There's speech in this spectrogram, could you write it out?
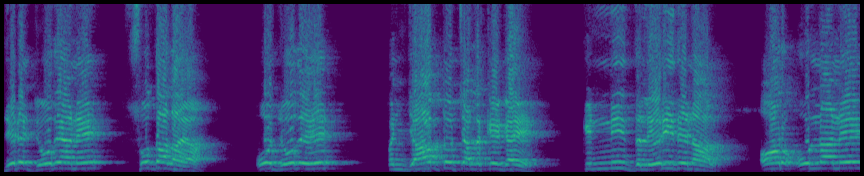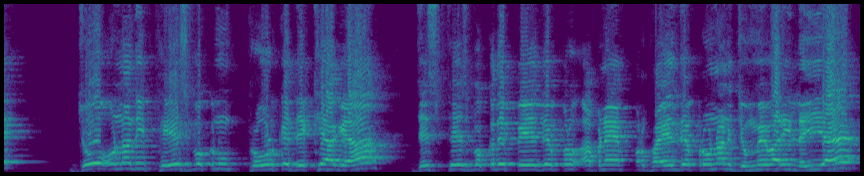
ਜਿਹੜੇ ਯੋਧਿਆਂ ਨੇ ਸੋਧਾ ਲਾਇਆ, ਉਹ ਯੋਧੇ ਪੰਜਾਬ ਤੋਂ ਚੱਲ ਕੇ ਗਏ, ਕਿੰਨੀ ਦਲੇਰੀ ਦੇ ਨਾਲ, ਔਰ ਉਹਨਾਂ ਨੇ ਜੋ ਉਹਨਾਂ ਦੀ ਫੇਸਬੁੱਕ ਨੂੰ ਫਰੋਲ ਕੇ ਦੇਖਿਆ ਗਿਆ ਜਿਸ ਫੇਸਬੁੱਕ ਦੇ ਪੇਜ ਦੇ ਉੱਪਰ ਆਪਣੇ ਪ੍ਰੋਫਾਈਲ ਦੇ ਉੱਪਰ ਉਹਨਾਂ ਨੇ ਜ਼ਿੰਮੇਵਾਰੀ ਲਈ ਹੈ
